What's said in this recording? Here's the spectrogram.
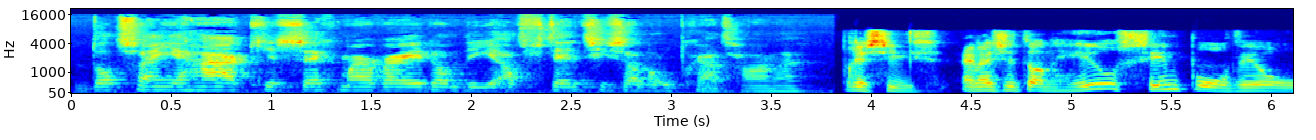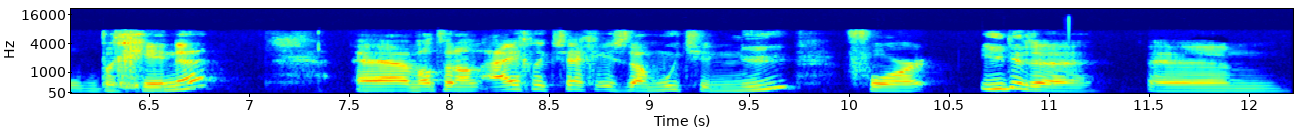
dat zijn je haakjes, zeg maar, waar je dan die advertenties aan op gaat hangen. Precies. En als je het dan heel simpel wil beginnen, uh, wat we dan eigenlijk zeggen is, dan moet je nu voor iedere. Um,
